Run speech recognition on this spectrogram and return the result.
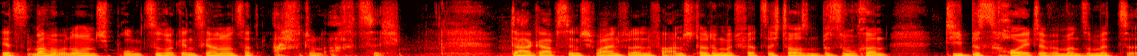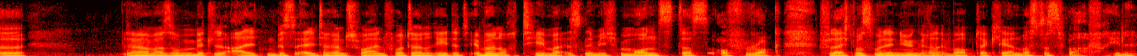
Jetzt machen wir noch einen Sprung zurück ins Jahr 1988. Da gab es in Schweinfurt eine Veranstaltung mit 40.000 Besuchern, die bis heute, wenn man so mit äh, wenn man mal so mittelalten bis älteren Schweinfurtern redet, immer noch Thema ist, nämlich Monsters of Rock. Vielleicht muss man den Jüngeren überhaupt erklären, was das war, Friedel.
